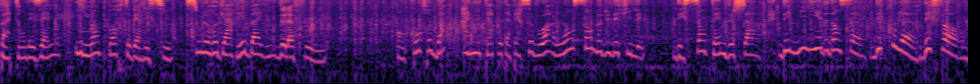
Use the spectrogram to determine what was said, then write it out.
Battant des ailes, il l'emporte vers les cieux, sous le regard ébahi de la foule. En contrebas, Anita peut apercevoir l'ensemble du défilé. Des centaines de chars, des milliers de danseurs, des couleurs, des formes.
